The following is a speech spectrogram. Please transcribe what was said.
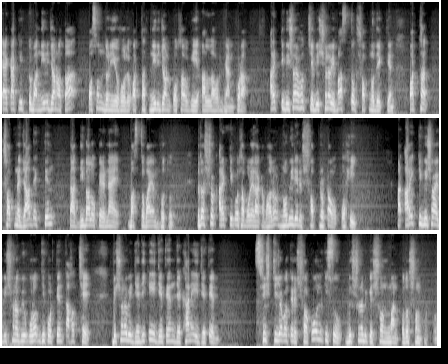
একাকিত্ব বা নির্জনতা পছন্দনীয় হলো, অর্থাৎ নির্জন কোথাও গিয়ে আল্লাহর ধ্যান করা। আরেকটি বিষয় হচ্ছে, বিশ্বনবী বাস্তব স্বপ্ন দেখতেন। অর্থাৎ স্বপ্নে যা দেখতেন, তা দিবালোকের ন্যায় বাস্তবায়ন হতো। দর্শক, আরেকটি কথা বলে রাখা ভালো, নবীদের স্বপ্নটাও ওহি। আর আরেকটি বিষয় বিশ্বনবী উপলব্ধি করতেন, তা হচ্ছে, বিশ্বনবী যেদিকেই যেতেন, যেখানেই যেতেন, সৃষ্টি জগতের সকল কিছু বিশ্বনবীকে সম্মান প্রদর্শন করত।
